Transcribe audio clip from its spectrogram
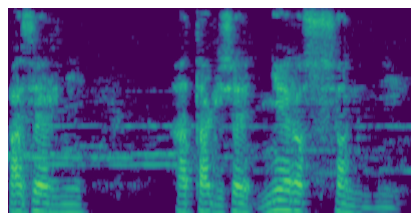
pazerni, a także nierozsądni.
